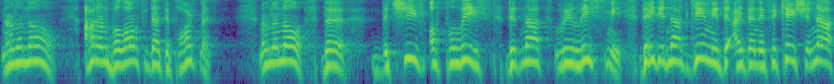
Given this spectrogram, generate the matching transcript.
No, no, no. I don't belong to that department. No, no, no. The, the chief of police did not release me. They did not give me the identification. Now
